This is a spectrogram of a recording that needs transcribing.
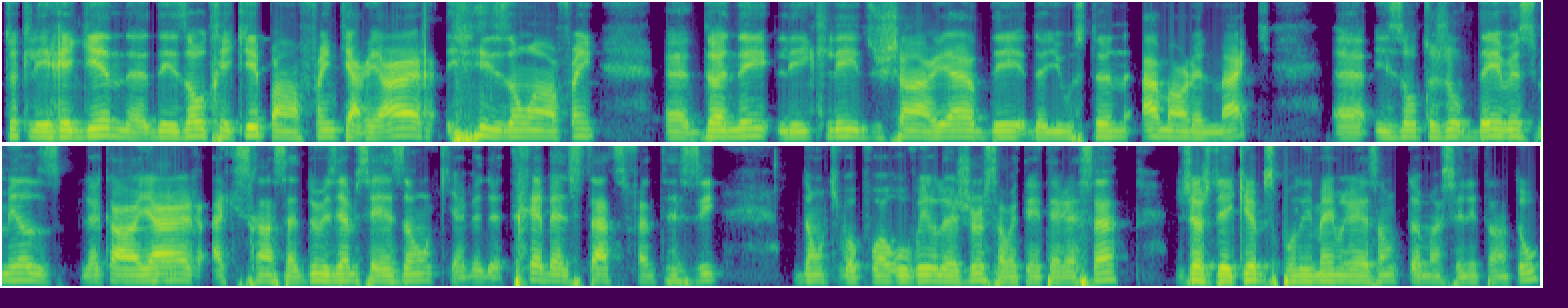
toutes les régines des autres équipes en fin de carrière. Ils ont enfin euh, donné les clés du champ arrière des- de Houston à Marlon Mack. Euh, ils ont toujours Davis Mills, le carrière, à qui sera en sa deuxième saison, qui avait de très belles stats fantasy. Donc, il va pouvoir ouvrir le jeu. Ça va être intéressant. Josh Jacobs pour les mêmes raisons que tu as mentionné tantôt.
